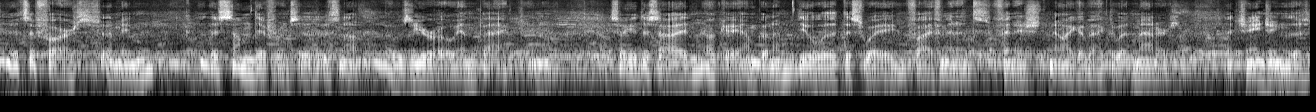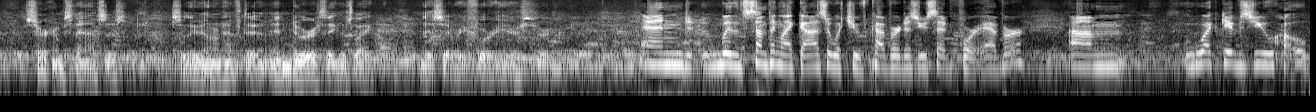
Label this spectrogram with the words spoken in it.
it's a farce. I mean, there's some differences. It's not no zero impact, you know. So you decide, okay, I'm going to deal with it this way. Five minutes, finished. Now I go back to what matters. Changing the circumstances so that you don't have to endure things like this every four years. And with something like Gaza, which you've covered, as you said, forever, um, what gives you hope?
